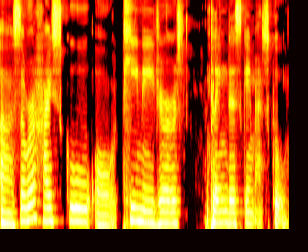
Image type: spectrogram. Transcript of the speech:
uh, several high school or teenagers playing this game at school.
